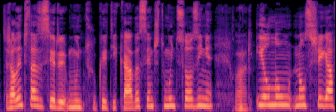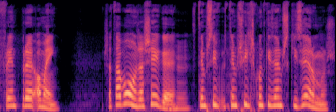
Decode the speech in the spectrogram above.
Ou seja, além de estares a ser muito criticada, sentes-te muito sozinha. Claro. Porque ele não, não se chega à frente para. Oh, mãe, já está bom, já chega. Uhum. Temos, temos filhos quando quisermos, se quisermos.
